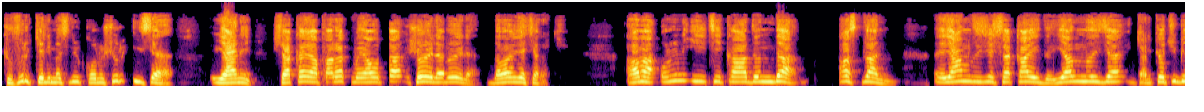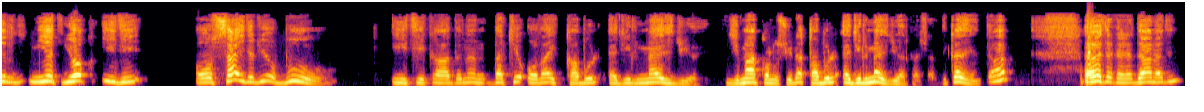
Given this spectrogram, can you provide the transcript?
küfür kelimesini konuşur ise yani şaka yaparak veyahut da şöyle böyle dalga geçerek ama onun itikadında aslan e, yalnızca şakaydı. Yalnızca yani kötü bir niyet yok idi olsaydı diyor bu itikadının daki olay kabul edilmez diyor cima konusuyla kabul edilmez diyor arkadaşlar. Dikkat edin tamam. Evet arkadaşlar devam edin.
